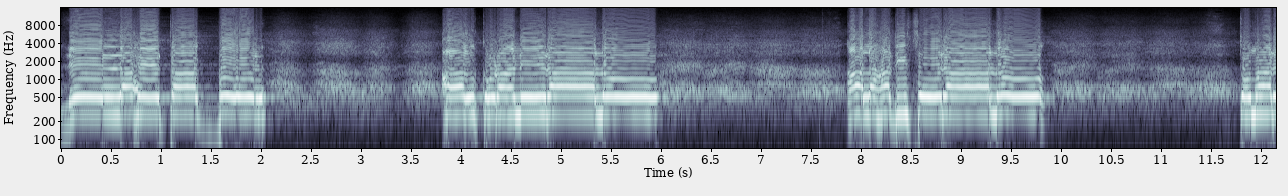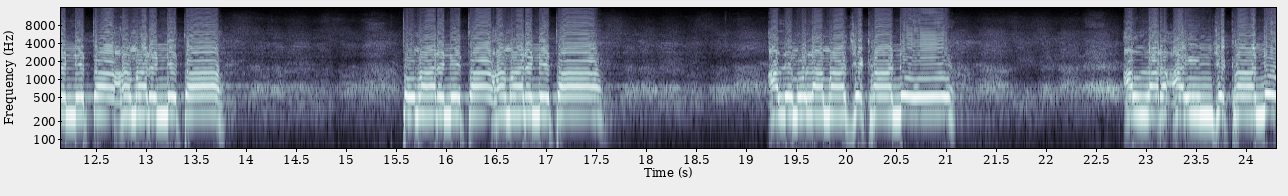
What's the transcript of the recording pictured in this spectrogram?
লিল্লাহে তাকবীর। আল কোরআনের আলো। আল হাদিসের আলো। তোমার নেতা, আমার নেতা। তোমার নেতা আমার নেতা আলেমোলামা যেখানে আল্লাহর আইন যেখানে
